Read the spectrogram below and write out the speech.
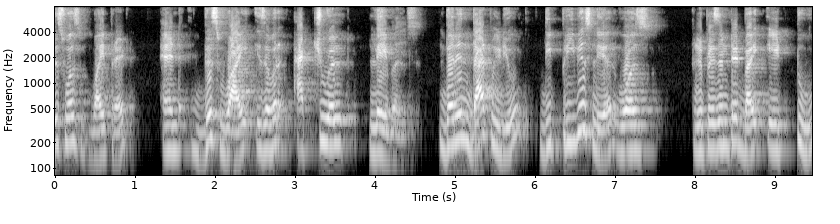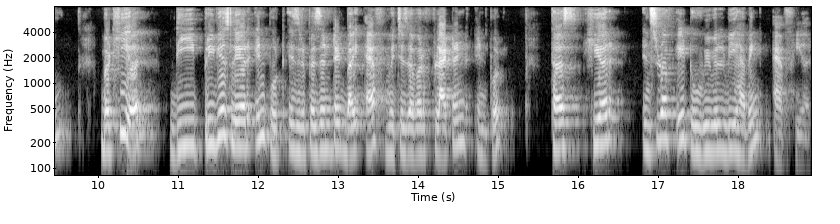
this was y pred and this y is our actual labels. Then in that video, the previous layer was represented by A2 but here the previous layer input is represented by F which is our flattened input. Thus here instead of A2 we will be having F here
